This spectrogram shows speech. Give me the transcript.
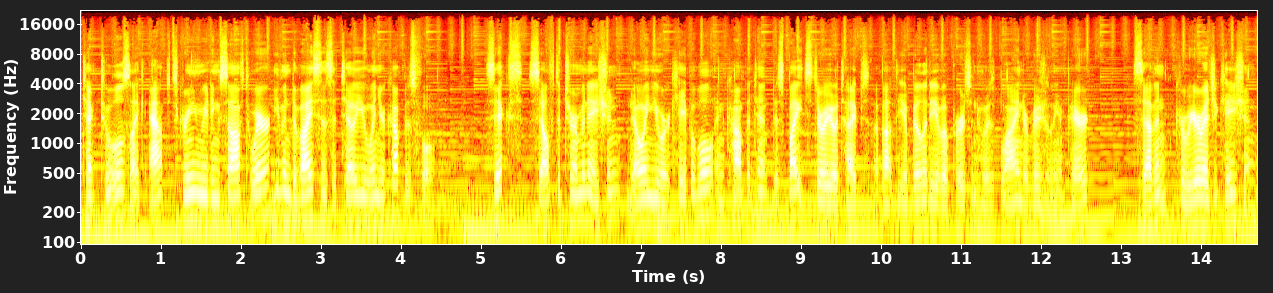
tech tools like apps, screen reading software, even devices that tell you when your cup is full. 6. Self determination, knowing you are capable and competent despite stereotypes about the ability of a person who is blind or visually impaired. 7. Career education,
